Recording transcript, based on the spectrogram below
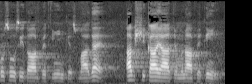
خصوصی طور پہ تین قسم آ گئے۔ اب شکایات منافقین۔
